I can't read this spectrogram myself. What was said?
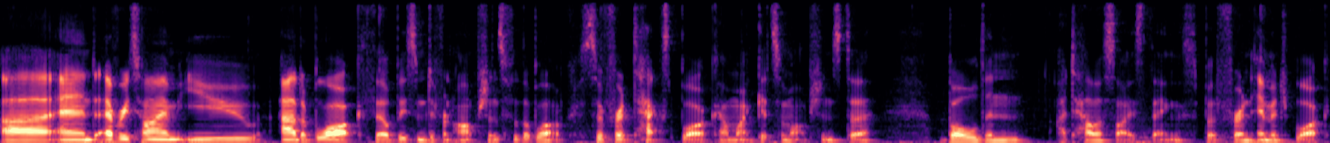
Uh, and every time you add a block, there'll be some different options for the block. So for a text block, I might get some options to bold and italicize things. But for an image block,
